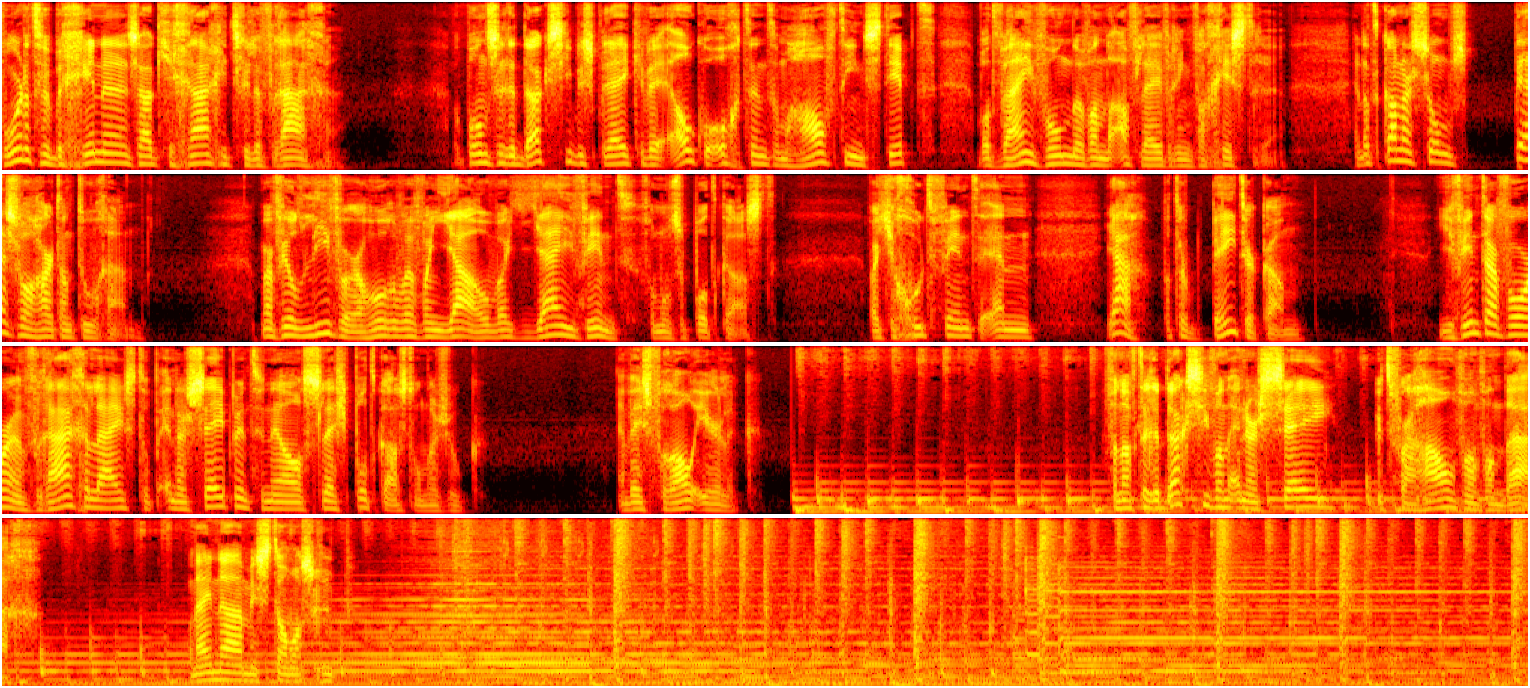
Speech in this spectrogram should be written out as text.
Voordat we beginnen zou ik je graag iets willen vragen. Op onze redactie bespreken we elke ochtend om half tien stipt wat wij vonden van de aflevering van gisteren. En dat kan er soms best wel hard aan toe gaan. Maar veel liever horen we van jou wat jij vindt van onze podcast. Wat je goed vindt en ja, wat er beter kan. Je vindt daarvoor een vragenlijst op nrc.nl/slash podcastonderzoek. En wees vooral eerlijk. Vanaf de redactie van NRC het verhaal van vandaag. Mijn naam is Thomas Ruip.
